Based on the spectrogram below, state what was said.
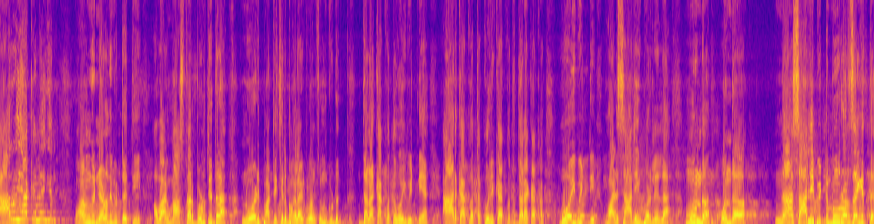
ಯಾರು ಯಾಕೆ ಅನ್ನಂಗಿಲ್ಲ. ಹಂಗೆ ನಡೆದು ಬಿಟ್ಟೈತಿ. ಅವಾಗ ಮಾಸ್ತರ್ ಬಿಡ್ತಿದ್ರ ನೋಡಿ ಪಾಟಿ ಚೀಲ ಬಗಲ ಇಟ್ಕೊಂಡು ಸುಮ್ ಗುಡ್ಡಕ್ಕೆ ದನಕ್ಕೆ ಹಾಕೋತ ಹೋಗಿಬಿಟ್ನಿ ಆಡಕ್ಕೆ ಹಾಕೋತ ಕುರಿ ಹಾಕೋತ ದನಕ್ಕೆ ಹಾಕೋತ ಹೋಗಿಬಿಟ್ನಿ ಹೊಳ್ಳಿ ಸಾಲಿಗೆ ಬರಲಿಲ್ಲ. ಮುಂದೆ ಒಂದು ನಾ ಸಾಲಿ ಬಿಟ್ಟು ಮೂರು ವರ್ಷ ಆಗಿತ್ತು.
